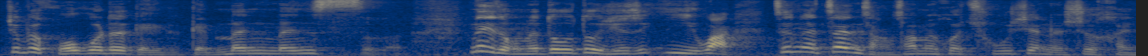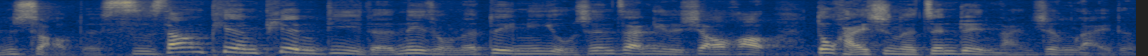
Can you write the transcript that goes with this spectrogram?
就被活活的给给闷闷死了。那种呢，都都已经是意外，真的战场上面会出现的是很少的，死伤遍遍地的那种呢，对你有生战力的消耗，都还是呢针对男生来的。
